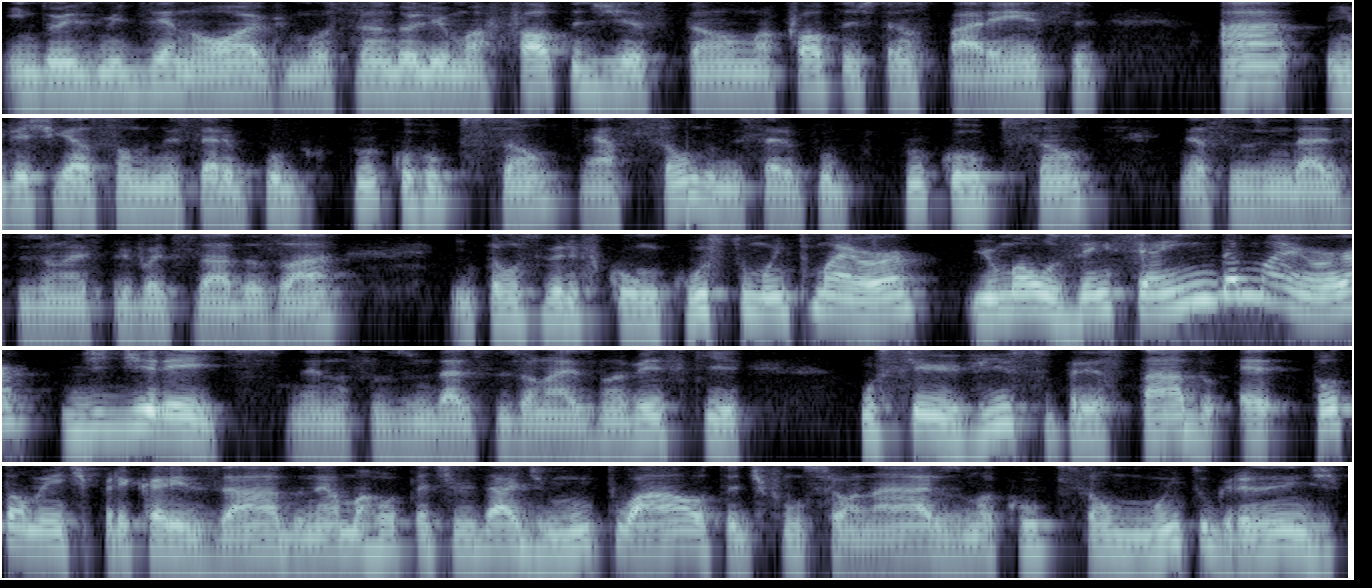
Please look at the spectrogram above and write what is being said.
e em 2019, mostrando ali uma falta de gestão, uma falta de transparência, a investigação do Ministério Público por corrupção, né, a ação do Ministério Público por corrupção nessas unidades prisionais privatizadas lá, Então se verificou um custo muito maior e uma ausência ainda maior de direitos né, nessas unidades prisionais, uma vez que o serviço prestado é totalmente precarizado, né, uma rotatividade muito alta de funcionários, uma corrupção muito grande,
